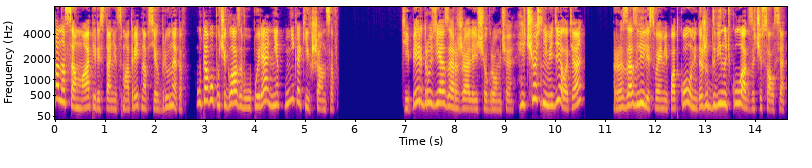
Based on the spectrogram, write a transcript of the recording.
она сама перестанет смотреть на всех брюнетов. У того пучеглазого упыря нет никаких шансов. Теперь друзья заржали еще громче. И что с ними делать, а? Разозлили своими подколами, даже двинуть кулак зачесался.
